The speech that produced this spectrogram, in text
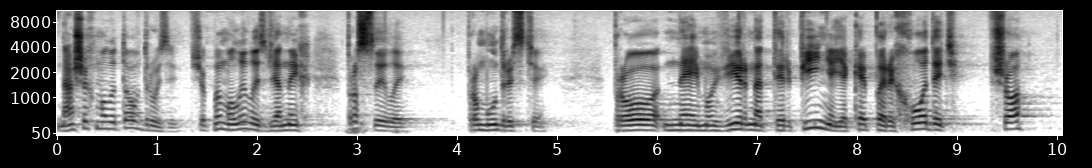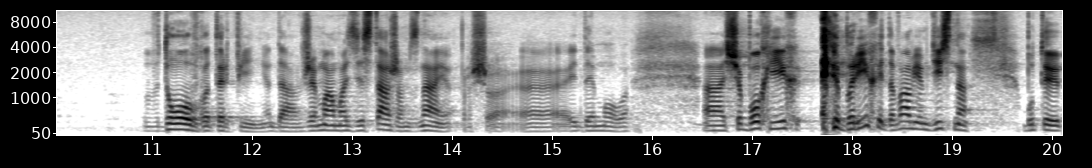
наших молитов, друзі, щоб ми молились для них про сили, про мудрості, про неймовірне терпіння, яке переходить в що? В довготерпіння. Да, вже мама зі стажем знає, про що е, йде мова. А, що Бог їх беріг і давав їм дійсно бути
